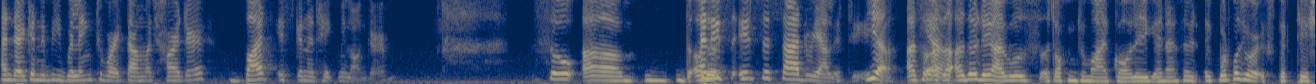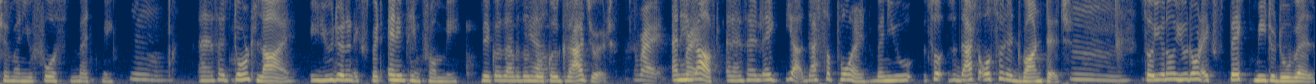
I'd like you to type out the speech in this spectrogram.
and they're going to be willing to work that much harder but it's going to take me longer so um the other, and it's it's a sad reality yeah uh, so Yeah. the other day i was uh, talking to my colleague and i said like, what was your expectation when you first met me Hmm. and i said don't lie you didn't expect anything from me because i was a Yeah. local graduate right and he right. laughed and i said like yeah that's the point when you so, so that's also an advantage Hmm. so you know you don't expect me to do well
